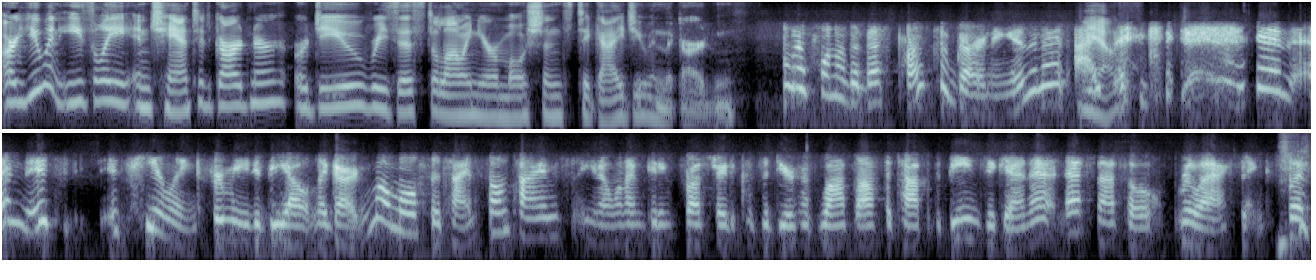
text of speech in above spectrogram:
Are you an easily enchanted gardener, or do you resist allowing your emotions to guide you in the garden? Well, that's one of the best parts of gardening, isn't it? I think, and and it's it's healing for me to be out in the garden. Well, most of the time. Sometimes, you know, when I'm getting frustrated because the deer have lopped off the top of the beans again, that that's not so relaxing. But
